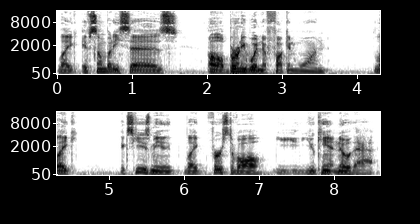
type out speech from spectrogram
Like if somebody says, "Oh, Bernie wouldn't have fucking won," like, excuse me. Like, first of all, y- you can't know that.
